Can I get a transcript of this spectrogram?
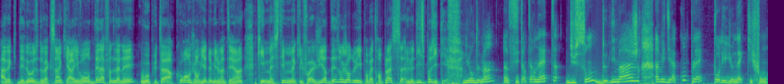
avec des doses de vaccins qui arriveront dès la fin de l'année ou au plus tard courant janvier 2021. Kim estime qu'il faut agir dès aujourd'hui pour mettre en place le dispositif. Lyon demain, un site internet, du de l'image, un média complet pour les Lyonnais qui font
